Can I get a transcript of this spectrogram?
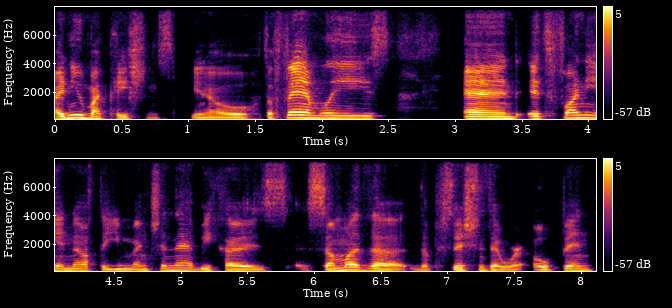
I knew my patients, you know, the families, and it's funny enough that you mentioned that because some of the the positions that were open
